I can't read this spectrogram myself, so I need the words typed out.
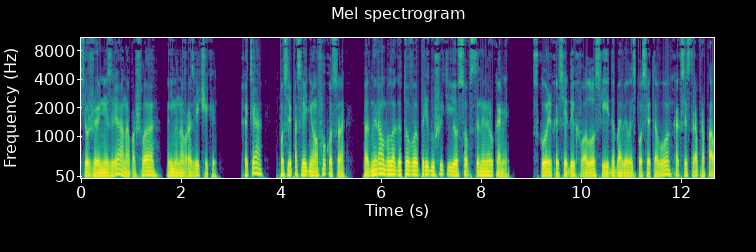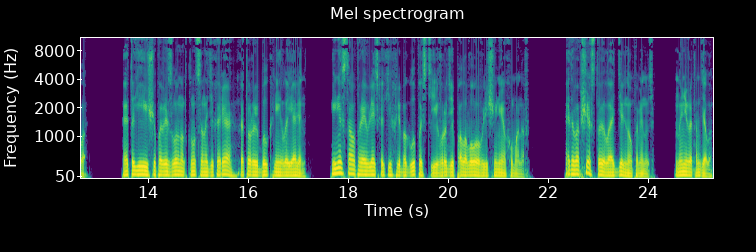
Все же не зря она пошла именно в разведчики. Хотя после последнего фокуса адмирал была готова придушить ее собственными руками. Сколько седых волос ей добавилось после того, как сестра пропала. Это ей еще повезло наткнуться на дикаря, который был к ней лоялен, и не стал проявлять каких-либо глупостей вроде полового влечения хуманов. Это вообще стоило отдельно упомянуть. Но не в этом дело.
